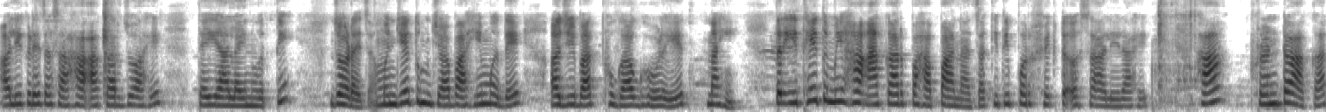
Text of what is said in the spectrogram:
अलीकडेच असा हा आकार जो आहे त्या या लाईनवरती जोडायचा. म्हणजे तुमच्या बाहीमध्ये अजिबात फुगा घोळ येत नाही. तर इथे तुम्ही हा आकार पहा पानाचा. किती परफेक्ट असा आलेला आहे. हा फ्रंट आकार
